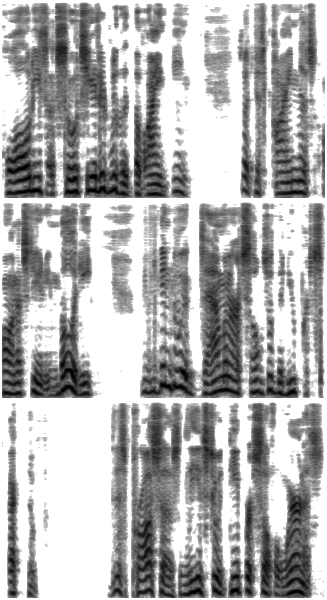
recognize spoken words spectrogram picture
qualities associated with a divine being, such as kindness, honesty, and humility, we begin to examine ourselves with a new perspective. This process leads to a deeper self awareness,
